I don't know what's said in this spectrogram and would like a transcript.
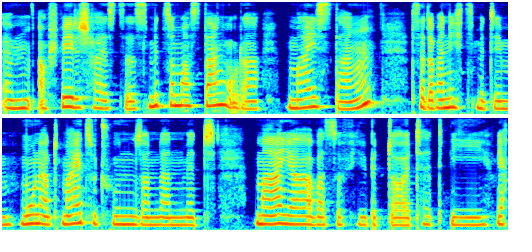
Ähm, auf Schwedisch heißt es Mitsommerstang oder Maistang. Das hat aber nichts mit dem Monat Mai zu tun, sondern mit Maya, was so viel bedeutet wie ja,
